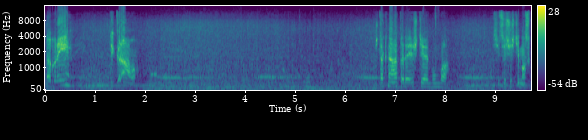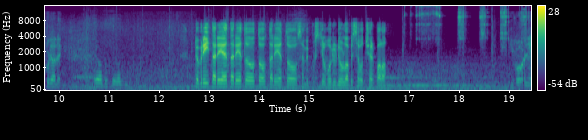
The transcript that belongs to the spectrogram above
Dobrý. Ty krávo. Už tak na, tady ještě je bomba. Jestli chceš ještě masku tady. Jo, to si vezmu. Dobrý, tady je, tady je to, to, tady je to, jsem vypustil vodu dolů, aby se odčerpala. Výborně.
